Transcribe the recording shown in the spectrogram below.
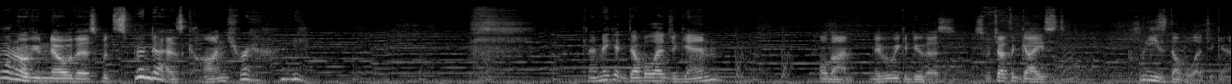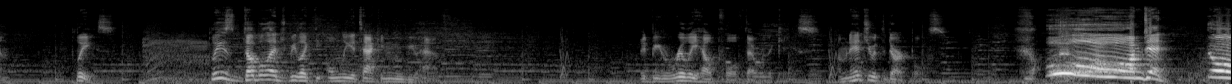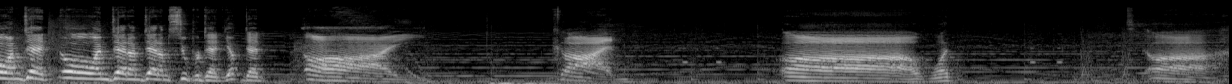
I don't know if you know this, but Spinda has Contrary. Can I make it double edge again? Hold on. Maybe we could do this. Switch out the Geist. Please double edge again. Please. Please double edge be like the only attacking move you have. It'd be really helpful if that were the case. I'm gonna hit you with the Dark Pulse. Oh, I'm dead! Oh, I'm dead! Oh, I'm dead, I'm dead, I'm super dead. Yep, dead. I. God. Ah, uh, what? Ah.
